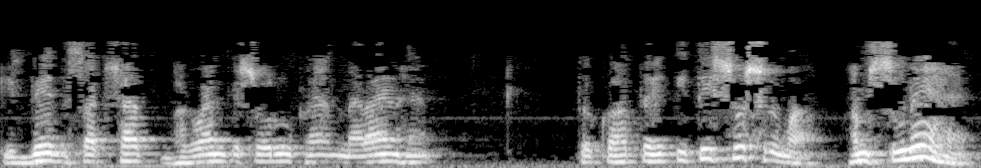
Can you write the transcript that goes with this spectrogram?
कि वेद साक्षात भगवान के स्वरूप हैं, नारायण हैं तो कहते हैं, इति सुश्रुमा। हम सुने हैं।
